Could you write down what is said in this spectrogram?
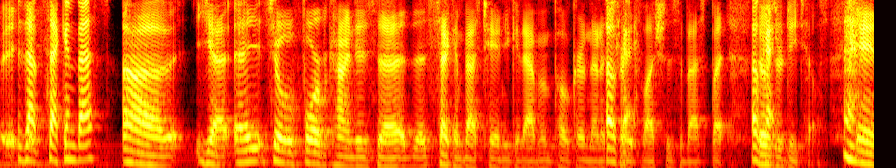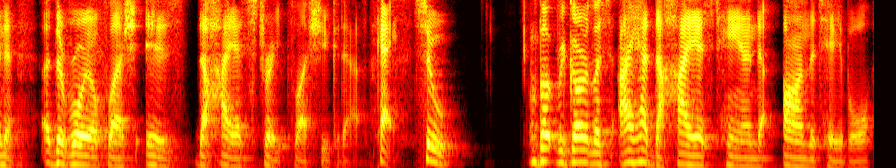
Is that second best? Uh, yeah. uh, So four of a kind is the, the second best hand you could have in poker, and then a straight Okay. flush is the best. But Okay. those are details. and uh, the royal flush is the highest straight flush you could have. Okay. So, but regardless, I had the highest hand on the table,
